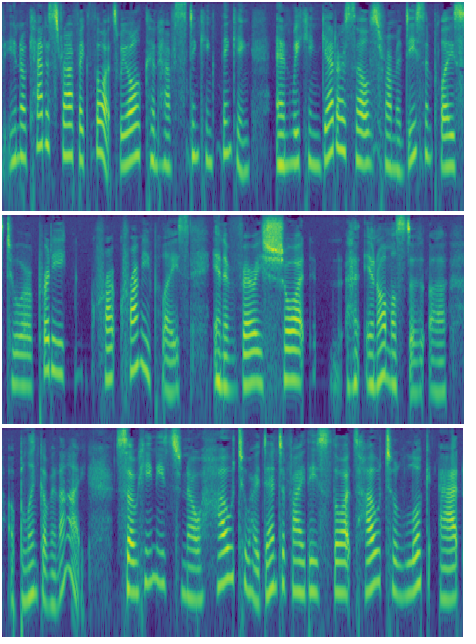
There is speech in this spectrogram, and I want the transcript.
you know, catastrophic thoughts. We all can have stinking thinking, and we can get ourselves from a decent place to a pretty cr- crummy place in a very short in almost a, a, a, blink of an eye. So he needs to know how to identify these thoughts, how to look at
